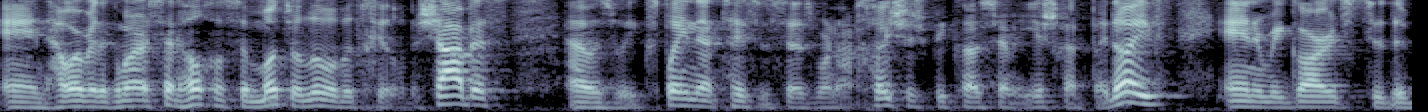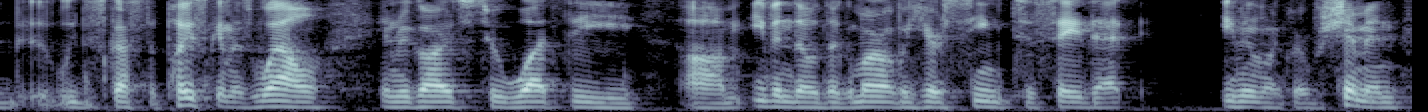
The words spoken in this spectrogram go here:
And however, the Gemara said hilchos mutter little bit b'Shabbos. As we explained that, Taisa says we're not chayshish because Shem Yishchat B'Noif, and in regards to the, we discussed the place game as well, in regards to what the, um, even though the Gemara over here seemed to say that even like Rabbi Shimon,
